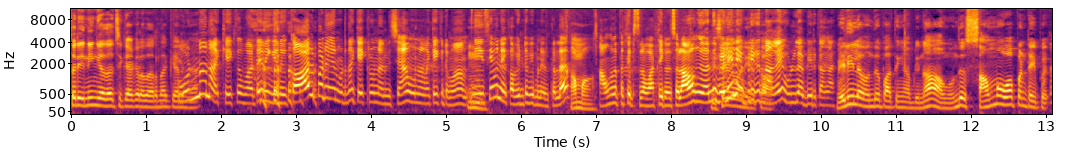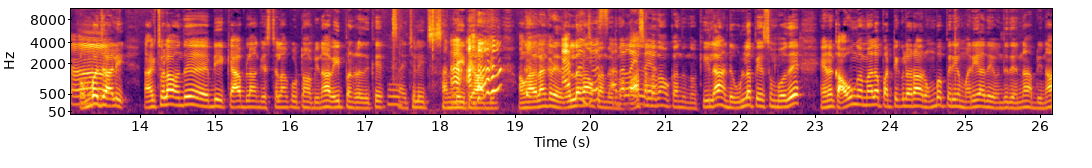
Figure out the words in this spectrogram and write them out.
சரி நீங்க ஏதாச்சும் கேட்கறதா இருந்தா கேளுங்க. ஒண்ணும் நான் கேட்க மாட்டேன். நீங்க எனக்கு கால் பண்ணுங்கன்னு மட்டும் தான் கேட்கணும்னு நினைச்சேன். உன்னை நான் கேட்கட்டுமா? நீ சிவன் அக்கா இன்டர்வியூ பண்ணிருக்கல ஆமா. அவங்கள பத்தி சில வார்த்தைகள் சொல்ல. அவங்க வந்து வெளியில எப்படி. இருந்தாங்க? உள்ள எப்படி இருக்காங்க? வெளியில வந்து பாத்தீங்க அப்படின்னா அவங்க வந்து செம்ம ஓப்பன் டைப் ரொம்ப ஜாலி ஆக்சுவலா வந்து எப்படி கேப்லாம் கெஸ்ட் எல்லாம் கூட்டம் அப்படின்னா வெயிட் பண்றதுக்கு ஆக்சுவலி இட்ஸ் சன்லைட் அவங்க அதெல்லாம் கிடையாது. வெளில தான் உட்காந்துருந்தோம். வாசல்ல தான் உட்காந்துருந்தோம். கீழே அண்ட் உள்ள பேசும்போது எனக்கு அவங்க மேல பர்டிகுலரா ரொம்ப பெரிய மரியாதை வந்தது என்ன அப்படின்னா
